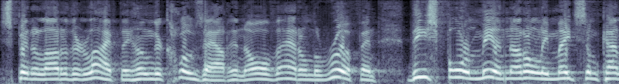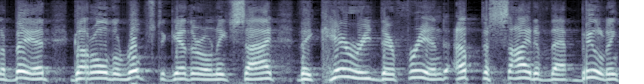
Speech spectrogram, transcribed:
spent a lot of their life. They hung their clothes out and all that on the roof. And these four men not only made some kind of bed, got all the ropes together on each side, they carried their friend up the side of that building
